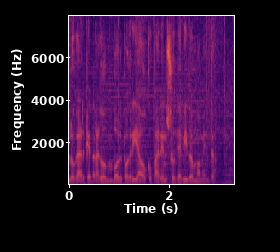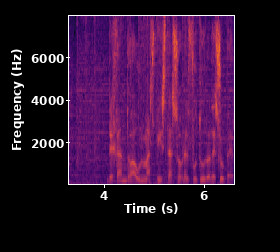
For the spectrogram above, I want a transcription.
lugar que Dragon Ball podría ocupar en su debido momento. Dejando aún más pistas sobre el futuro de Super.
